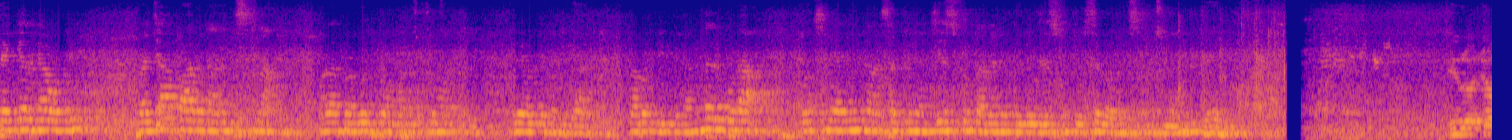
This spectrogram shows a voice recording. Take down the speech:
దగ్గరగా ఉండి ప్రజాపాలన అందిస్తున్న మన ప్రభుత్వం మన ముఖ్యమంత్రి. రేవంత్ రెడ్డి గారు కాబట్టి మీరందరూ కూడా వచ్చిన అన్ని నా సద్వినియోగం చేసుకుంటారని తెలియజేసుకుంటూ సెలవు తీసుకుంటున్నాను ఈరోజు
